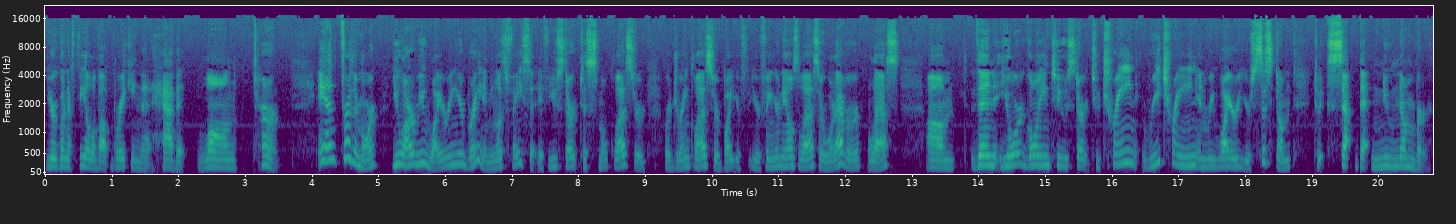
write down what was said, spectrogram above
you're going to feel about breaking that habit long term. And furthermore, you are rewiring your brain. I mean, let's face it, if you start to smoke less or, or drink less or bite your, your fingernails less or whatever less, um, then you're going to start to train, retrain, and rewire your system to accept that new number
